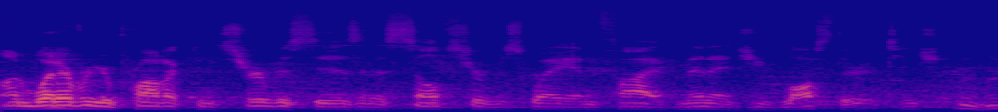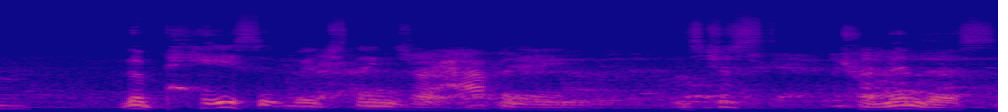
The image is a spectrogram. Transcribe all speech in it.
on whatever your product and service is in a self-service way in five minutes, you've lost their attention. Mm-hmm. The pace at which things are happening is just tremendous.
